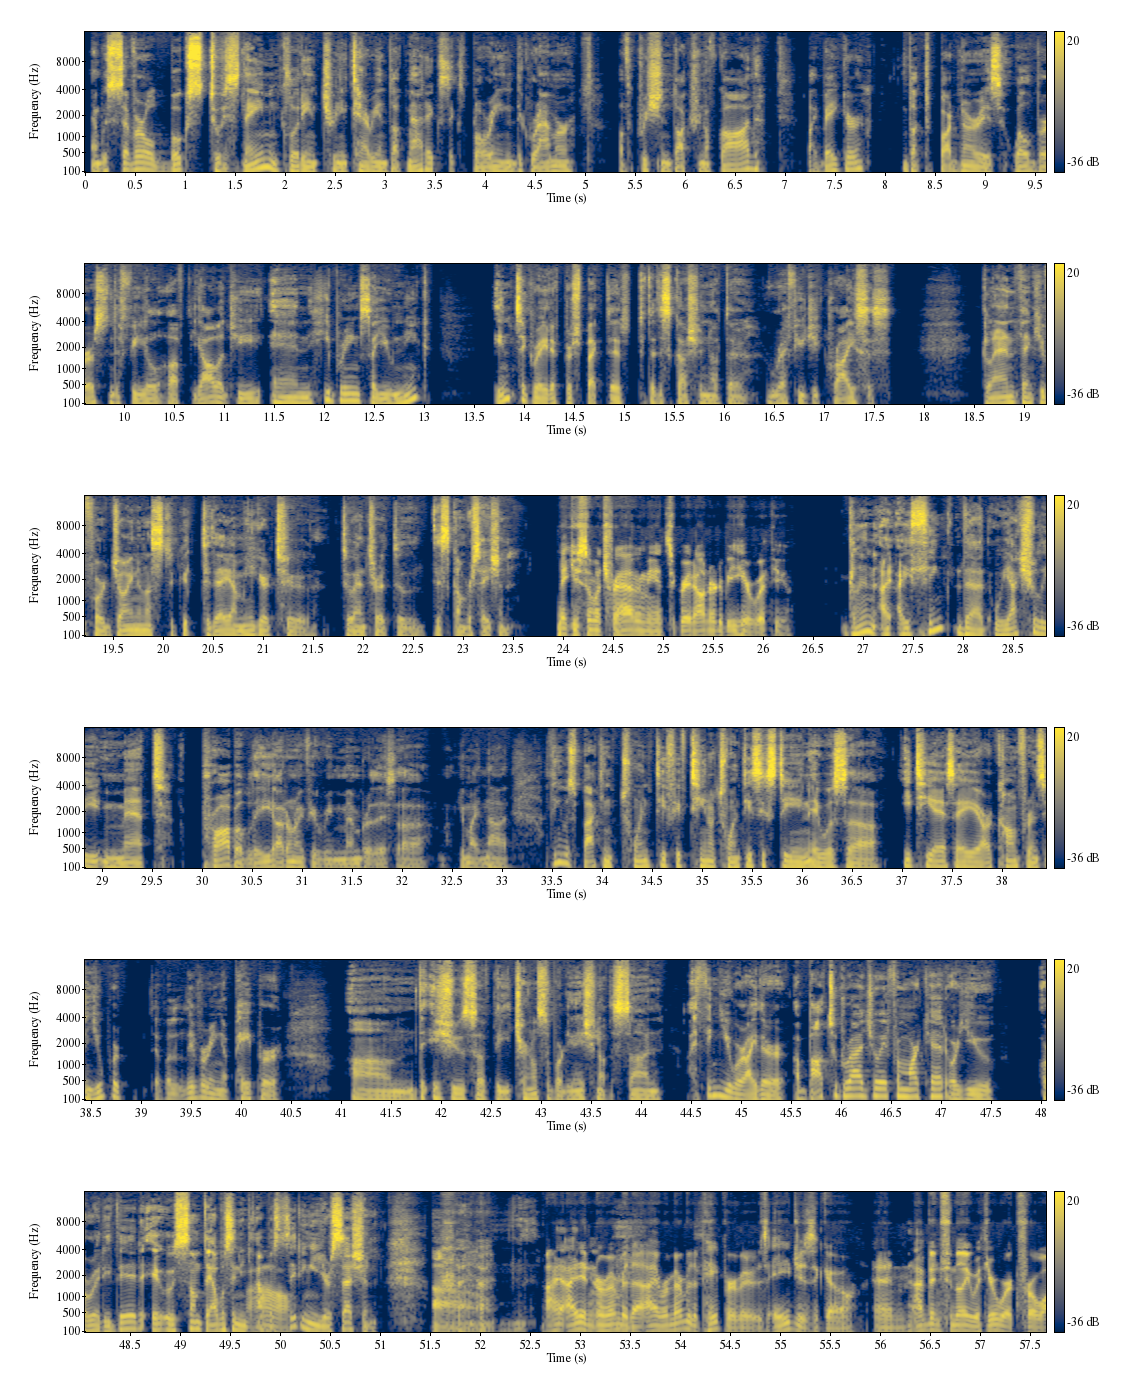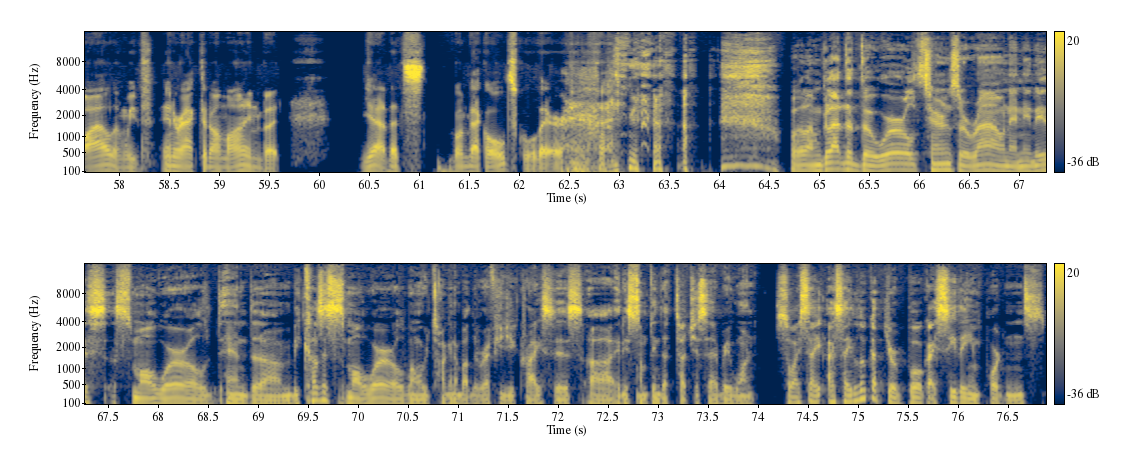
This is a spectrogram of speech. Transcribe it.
And with several books to his name, including Trinitarian Dogmatics, Exploring the Grammar of the Christian Doctrine of God by Baker, Dr. Butner is well versed in the field of theology, and he brings a unique integrative perspective to the discussion of the refugee crisis. Glenn, thank you for joining us today. I'm eager to to enter to this conversation. Thank you so much for having me. It's a great honor to be here with you. Glenn, I, I think that we actually met probably, I don't know if you remember this, uh, you might not. I think it was back in 2015 or 2016. It was a ETSAAR conference, and you were delivering a paper um, the issues of the eternal subordination of the Son. I think you were either about to graduate from Marquette or you already did. It was something I was in. Wow. I was sitting in your session. Um, I, I, didn't remember that. I remember the paper, but it was ages ago. And I've been familiar with your work for a while, and we've interacted online. But yeah, that's going back old school there. Well, I'm glad that the world turns around and it is a small world. And um, because it's a small world, when we're talking about the refugee crisis, uh, it is something that touches everyone. So as I, as I look at your book, I see the importance.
